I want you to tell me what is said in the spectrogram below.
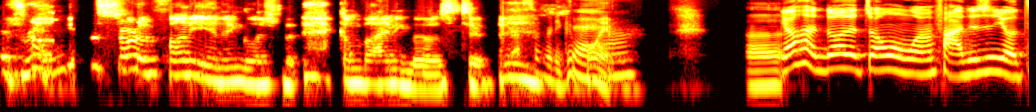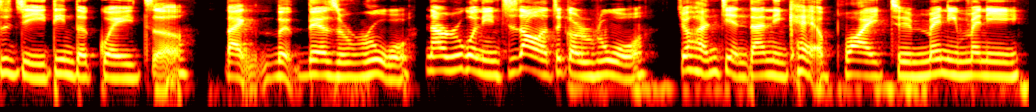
It's really it's sort of funny in English, but combining those two. That's a really good 对 point. 啊。 Uh, 有很多的中文文法就是有自己一定的规则，like the- there's a rule。那如果你知道了这个 rule，就很简单，你可以 apply to many many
